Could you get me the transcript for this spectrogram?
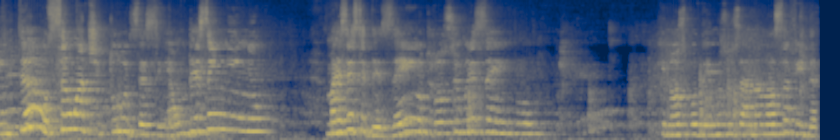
Então, são atitudes assim, é um desenhinho. Mas esse desenho trouxe um exemplo que nós podemos usar na nossa vida.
